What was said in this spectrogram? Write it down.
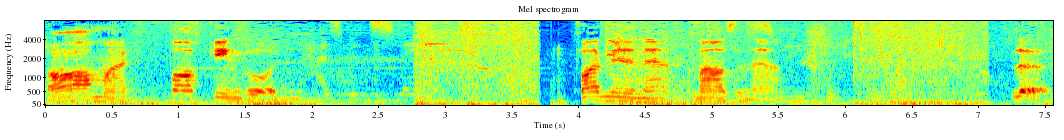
Oh my fucking god. Five minutes now, miles an hour. Look.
